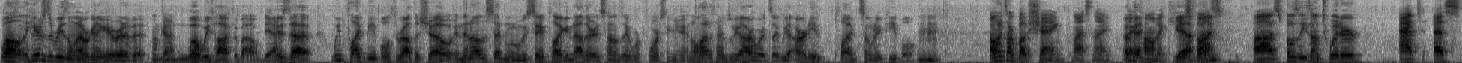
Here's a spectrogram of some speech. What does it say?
Well, here's the reason why we're going to get rid of it. Okay. What we talked about Yeah. is that we plug people throughout the show, and then all of a sudden when we say plug another, it sounds like we're forcing it. And a lot of times we are, where it's like we already plugged so many people. Mm-hmm. I want to talk about Shang last night. Okay. That comic. He Yeah, was fun. Uh, supposedly he's on Twitter at S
